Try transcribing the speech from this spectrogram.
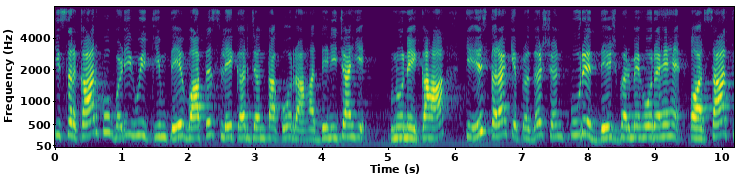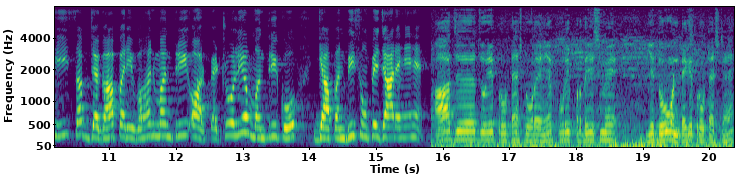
कि सरकार को बढ़ी हुई कीमतें वापस लेकर जनता को राहत देनी चाहिए। उन्होंने कहा कि इस तरह के प्रदर्शन पूरे देश भर में हो रहे हैं और साथ ही सब जगह परिवहन मंत्री और पेट्रोलियम मंत्री को ज्ञापन भी सौंपे जा रहे हैं। आज जो ये प्रोटेस्ट हो रहे हैं, पूरे प्रदेश में ये दो घंटे के प्रोटेस्ट हैं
